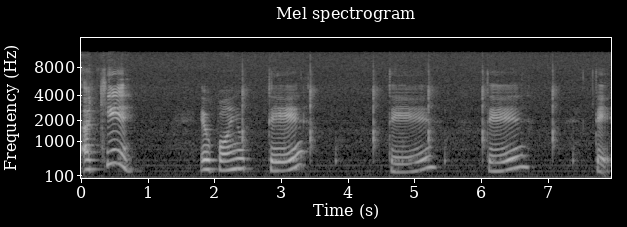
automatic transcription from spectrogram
Aqui eu ponho T, T, T, T,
